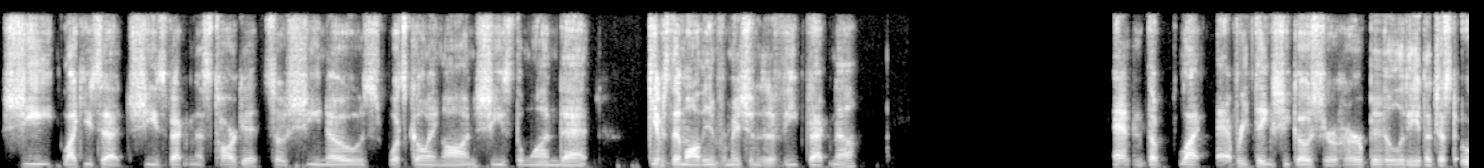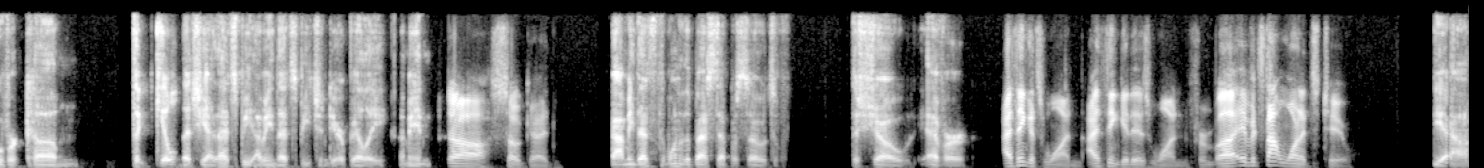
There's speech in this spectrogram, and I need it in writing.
She, like you said, she's Vecna's target, so she knows what's going on. She's the one that gives them all the information to defeat Vecna. And the like everything she goes through, her ability to just overcome the guilt that she had. That speech, I mean, that speech in Dear Billy. I mean, oh, so good. I mean, that's the, one of the best episodes of the show ever. I think it's one. I think it is one. From uh, if it's not one, it's two. Yeah,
